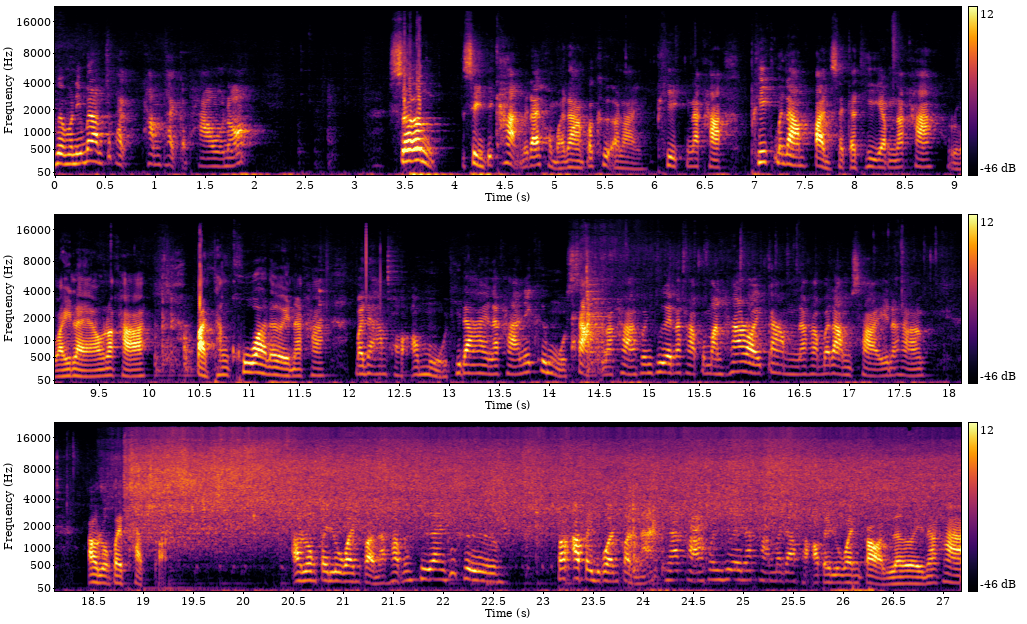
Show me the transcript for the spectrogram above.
พื่อนๆวันนี้มาดามจะผัดทำผัดกะเพราเนาะซึ่ง สิ่งที่ขาดไม่ได้ของมาดามก็คืออะไรพริกนะคะพริกมาดามปั่นใส่กระเทียมนะคะไว้แล้วนะคะ ปั่นทั้งคั่วเลยนะคะ มาดามขอเอาหมูที่ได้นะคะ นี่คือหมูสับนะคะ เพื่อนๆนะคะ ประมาณ 500 กรัมนะคะ มาดามใช้นะคะ เอาลงไปผัดก่อน เอาลงไปรวนก่อนนะคะ เพื่อนๆก็คือ ต้องเอาไปรวนก่อนนะนะคะ เพื่อนๆนะคะ มาดามขอเอาไปรวนก่อนเลยนะคะ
